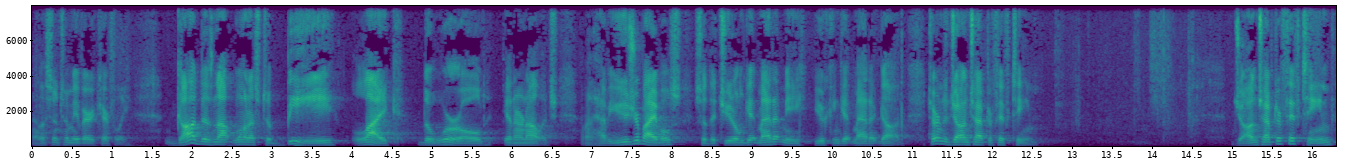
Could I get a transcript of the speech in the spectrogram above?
Now, listen to me very carefully. God does not want us to be like the world in our knowledge. I'm going to have you use your Bibles so that you don't get mad at me, you can get mad at God. Turn to John chapter 15. John chapter 15.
